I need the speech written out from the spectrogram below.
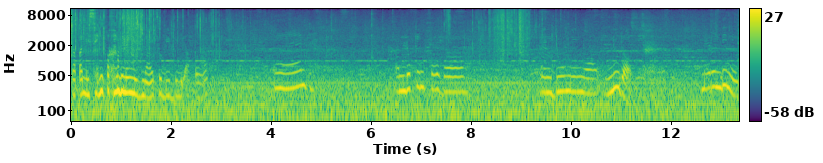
Kapag gising pa kami ng midnight. So bibili ako. And I'm looking for the Indomie no- noodles. Meron din eh.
